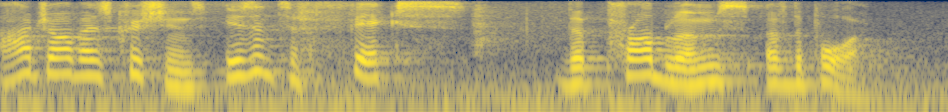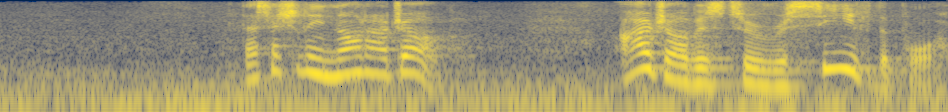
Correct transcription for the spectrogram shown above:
our job as Christians isn't to fix the problems of the poor. That's actually not our job. Our job is to receive the poor,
